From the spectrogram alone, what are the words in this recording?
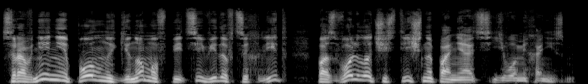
Сравнение полных геномов пяти видов цихлид позволило частично понять его механизмы.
